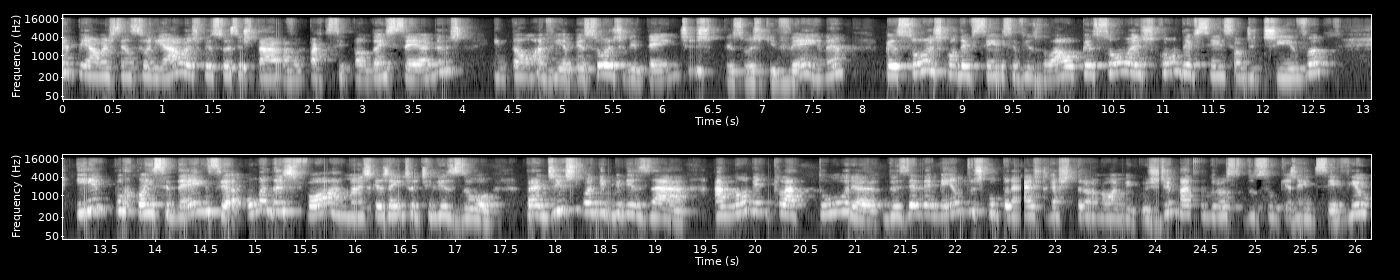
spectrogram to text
happy hour sensorial, as pessoas estavam participando às cegas, então havia pessoas videntes, pessoas que veem, né? pessoas com deficiência visual, pessoas com deficiência auditiva, e, por coincidência, uma das formas que a gente utilizou para disponibilizar a nomenclatura dos elementos culturais gastronômicos de Mato Grosso do Sul que a gente serviu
